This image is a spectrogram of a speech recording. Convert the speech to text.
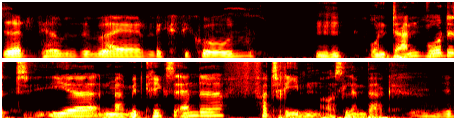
dann haben sie Meyer Lexikon. Mhm. Und dann wurdet ihr mit Kriegsende vertrieben aus Lemberg? Sie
